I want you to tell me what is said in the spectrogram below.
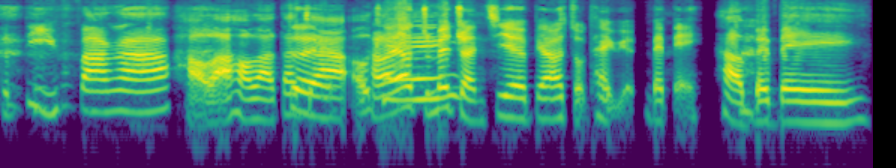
个地方啊。好啦好啦，大家好 OK，了，要准备转机了，不要走太远，拜拜。好，拜拜。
